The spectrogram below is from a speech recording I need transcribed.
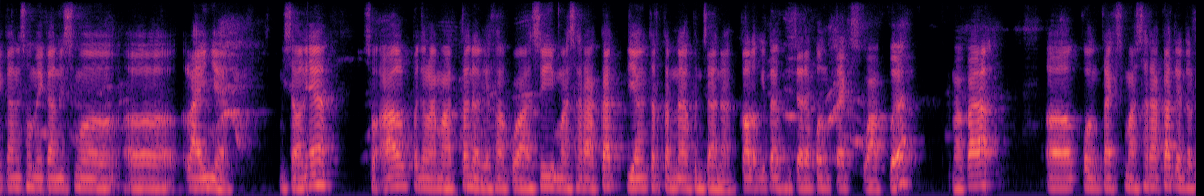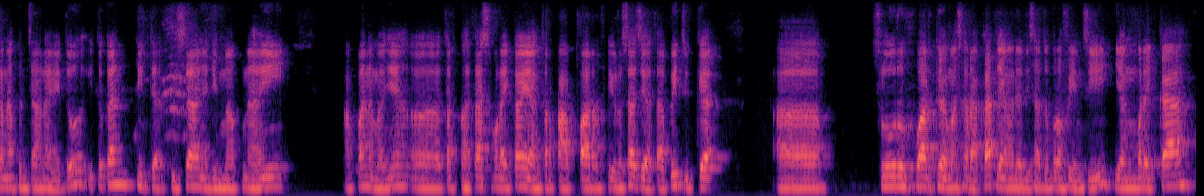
mekanisme-mekanisme uh, lainnya. Misalnya soal penyelamatan dan evakuasi masyarakat yang terkena bencana. Kalau kita bicara konteks wabah, maka konteks masyarakat yang terkena bencana itu itu kan tidak bisa hanya dimaknai apa namanya uh, terbatas mereka yang terpapar virus saja, tapi juga uh, seluruh warga masyarakat yang ada di satu provinsi yang mereka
